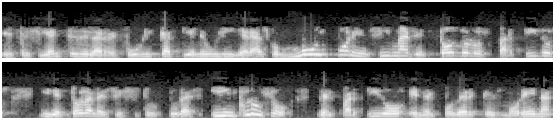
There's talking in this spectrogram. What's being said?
El presidente de la República tiene un liderazgo muy por encima de todos los partidos y de todas las estructuras, incluso del partido en el poder que es Morena,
